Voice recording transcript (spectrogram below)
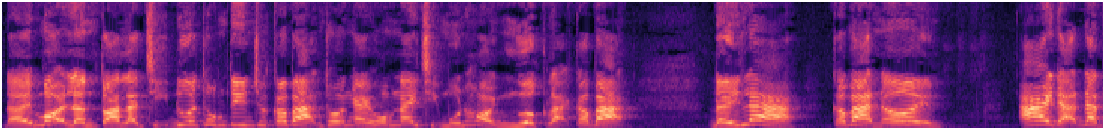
Đấy, mọi lần toàn là chị đưa thông tin cho các bạn thôi Ngày hôm nay chị muốn hỏi ngược lại các bạn Đấy là, các bạn ơi, Ai đã đặt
